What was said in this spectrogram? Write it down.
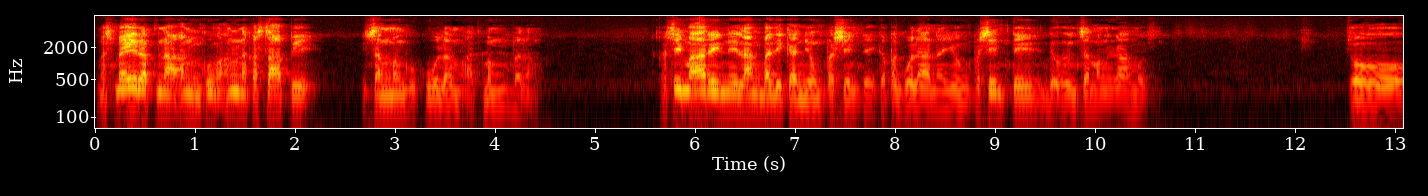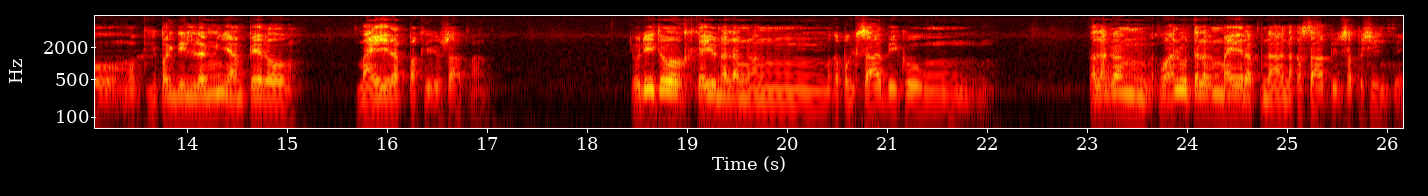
Mas mahirap na ang kung ang nakasapi isang mangkukulam at mambarang. Kasi maaari nilang balikan yung pasyente kapag wala na yung pasyente doon sa mga gamot. So, makikipag-deal lang yan pero mahirap pakiusapan. So dito kayo na lang ang makapagsabi kung talagang kung ano talagang mahirap na nakasapit sa pasyente.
